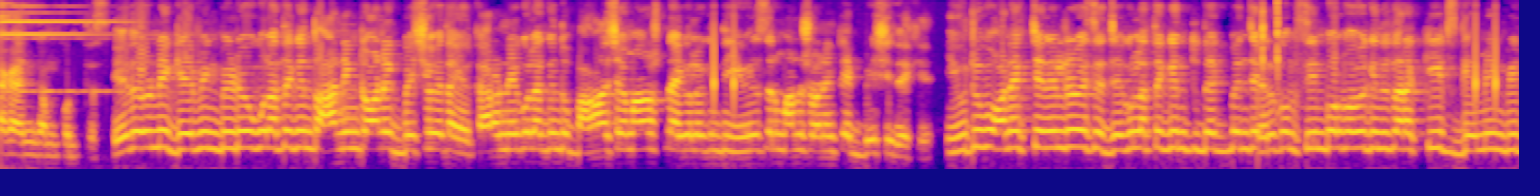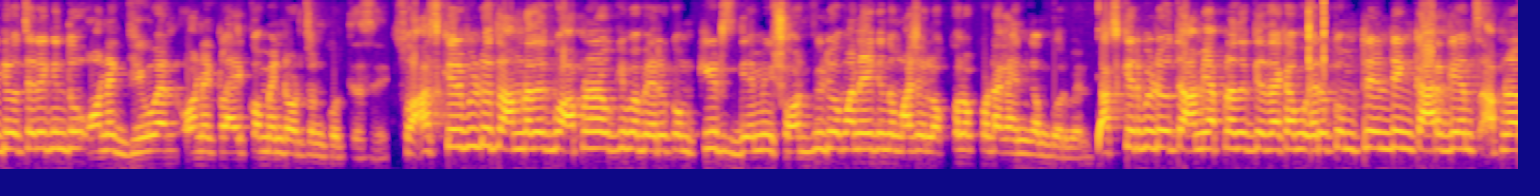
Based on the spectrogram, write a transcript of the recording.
টাকা ইনকাম করতেছে। এই ধরনের গেমিং ভিডিও গুলাতে কিন্তু আর্নিংটা অনেক বেশি হয়ে থাকে, কারণ এগুলা কিন্তু বাংলাদেশের মানুষ না, এগুলো কিন্তু ইউএস এর মানুষ অনেকটাই বেশি দেখে। ইউটিউবে অনেক চ্যানেল রয়েছে, যেগুলাতে কিন্তু দেখবেন যে এরকম সিম্পল ভাবে কিন্তু তারা কিডস গেমিং ভিডিও ছেড়ে কিন্তু অনেক ভিউ এন্ড অনেক লাইক কমেন্ট অর্জন করতেছে। সো আজকের ভিডিওতে আমরা দেখব আপনারাও কীভাবে এরকম কিডস গেমিং শর্ট ভিডিও বানিয়ে কিন্তু মাসে লক্ষ লক্ষ টাকা ইনকাম করবেন। আজকের ভিডিওতে আমি আপনাদেরকে দেখাবো এরকম ট্রেন্ডিং কার গেমস আপনারা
